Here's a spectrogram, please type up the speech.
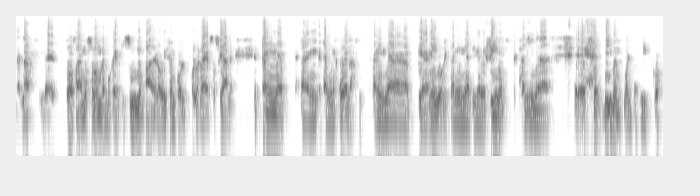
¿verdad? todos sabemos su nombre porque sus mismos padres lo dicen por, las redes sociales. Esta niña está en, una escuela, esta niña tiene amigos, esta niña tiene vecinos, esta niña eh, vive en Puerto Rico.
